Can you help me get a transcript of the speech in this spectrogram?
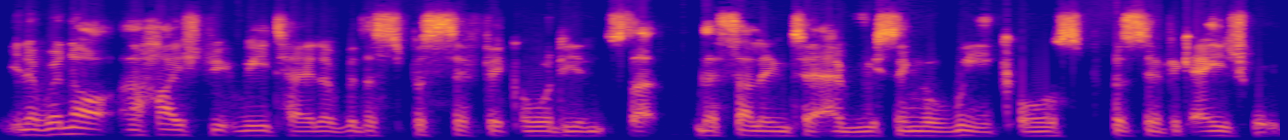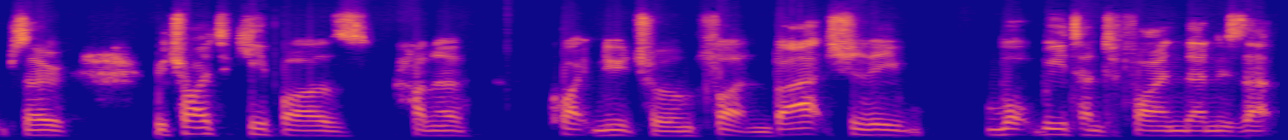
You know, we're not a high street retailer with a specific audience that they're selling to every single week or specific age group. So we try to keep ours kind of quite neutral and fun. But actually, what we tend to find then is that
